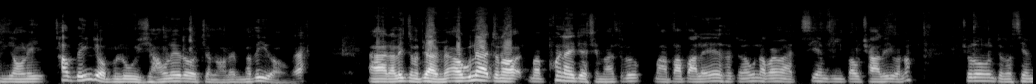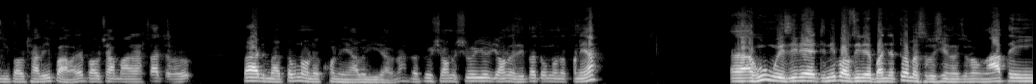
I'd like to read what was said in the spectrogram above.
ဒီကောင်လေး6သိန်းကျော်ဘလို့ရောင်းလဲတော့ကျွန်တော်လည်းမသိတော့ဘူးဗျာအာဒါလေးကျွန်တော်ပြပြမယ်အခုနကကျွန်တော်ဖွင့်လိုက်တဲ့အချိန်မှာသူတို့မှာပါပါလဲဆိုတော့ကျွန်တော်ခုနောက်ပိုင်းမှာ CMG ပေါချာလေးပေါ့နော်ချိုးလုံးကျွန်တော် CMG ပေါချာလေးပါပါတယ်ပေါချာမှာစကျွန်တော်တို့ဘာဒီမှာ3900လို့ရေးတာပေါ့နော်ဒါသူရှောင်းရှိုးရောင်းတဲ့ဒီဘက်3900အဲအခုငွေစင်းနဲ့ဒီနေ့ပေါက်စင်းနဲ့ဘာညာတွက်မယ်ဆိုလို့ရှိရင်တော့ကျွန်တော်9သိန်း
